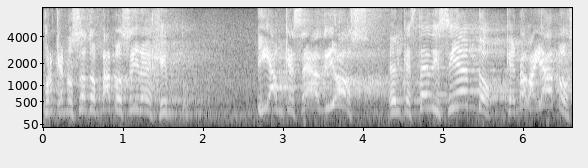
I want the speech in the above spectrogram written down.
Porque nosotros vamos a ir a Egipto. Y aunque sea Dios el que esté diciendo que no vayamos,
